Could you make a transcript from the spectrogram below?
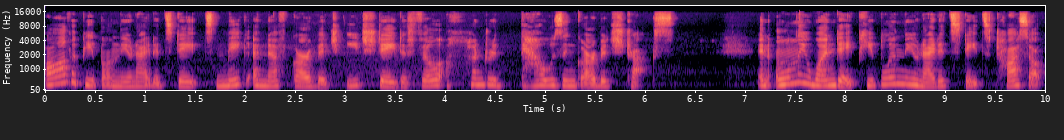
All the people in the United States make enough garbage each day to fill 100,000 garbage trucks. In only one day, people in the United States toss out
